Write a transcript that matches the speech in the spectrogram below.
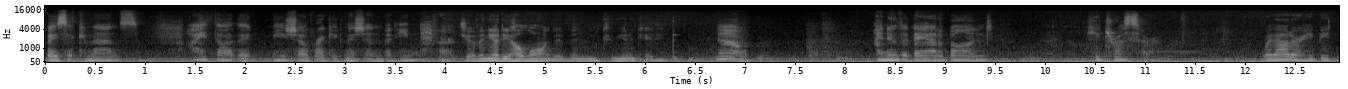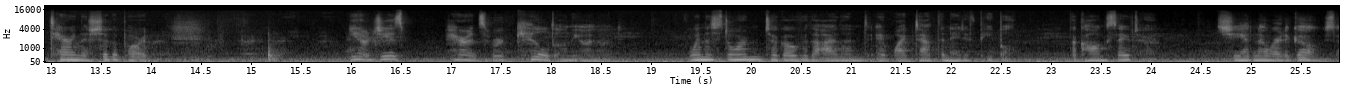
basic commands. I thought that he showed recognition, but he never. Do you have any idea how long they've been communicating? No. I knew that they had a bond. He trusts her. Without her, he'd be tearing the ship apart. You know, Jia's parents were killed on the island. When the storm took over the island, it wiped out the native people. The Kong saved her. She had nowhere to go, so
